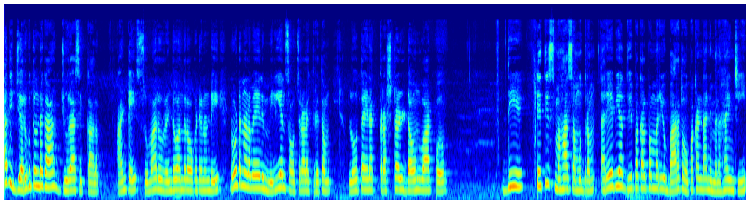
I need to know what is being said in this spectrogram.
అది జరుగుతుండగా జురాసిక్ కాలం. అంటే సుమారు రెండు వందల ఒకటి నుండి నూట నలభై ఐదు మిలియన్ సంవత్సరాల క్రితం లోతైన crustal down warp the Tethys మహాసముద్రం అరేబియా ద్వీపకల్పం మరియు భారత ఉపఖండాన్ని మినహాయించి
